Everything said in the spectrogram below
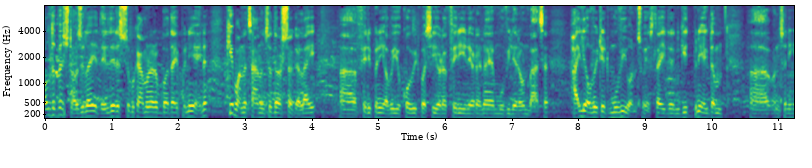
अल द बेस्ट हजुरलाई। धेरै धेरै शुभकामना र बधाई पनि होइन? के भन्न चाहनुहुन्छ दर्शकहरूलाई? फेरि पनि अब यो कोभिड पछि एउटा फेरि एउटा नयाँ मुभी लिएर आउनु भएको छ। हाइली अवेटेड मुभी भन्छु यसलाई। गीत पनि एकदम भन्छ नि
